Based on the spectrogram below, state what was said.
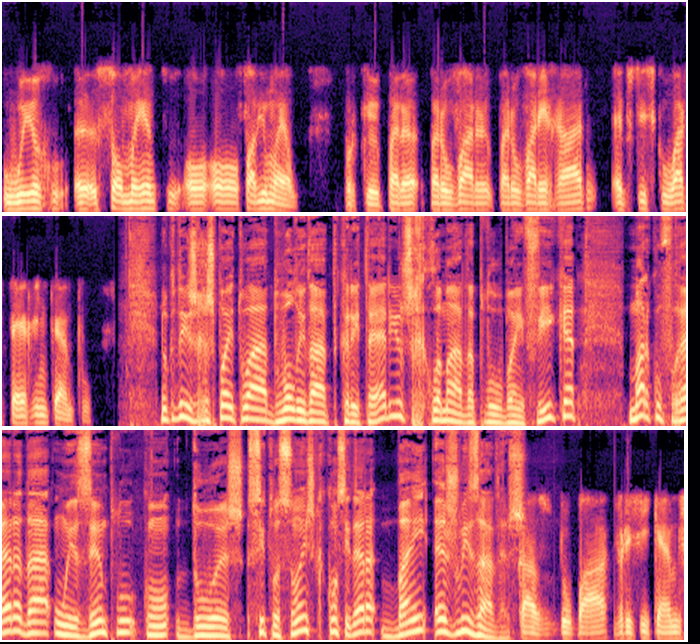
o erro uh, somente ao, ao Fábio Melo porque para, para, o VAR, para o VAR errar é preciso que o VAR terre em campo. No que diz respeito à dualidade de critérios reclamada pelo Benfica, Marco Ferreira dá um exemplo com duas situações que considera bem ajuizadas. No caso do Bá, verificamos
